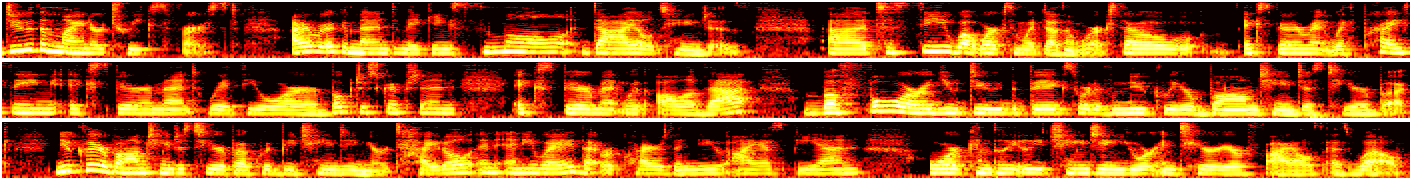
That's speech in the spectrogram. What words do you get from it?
Do the minor tweaks first. I recommend making small dial changes uh, to see what works and what doesn't work. So, experiment with pricing, experiment with your book description, experiment with all of that before you do the big sort of nuclear bomb changes to your book. Nuclear bomb changes to your book would be changing your title in any way that requires a new ISBN or completely changing your interior files as well.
